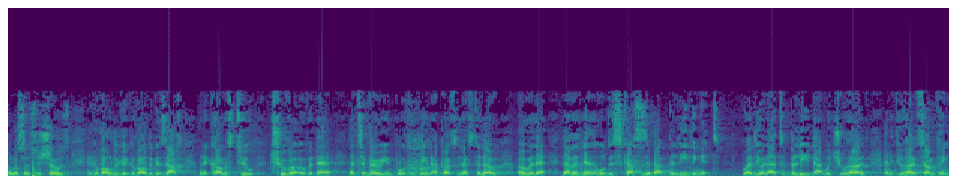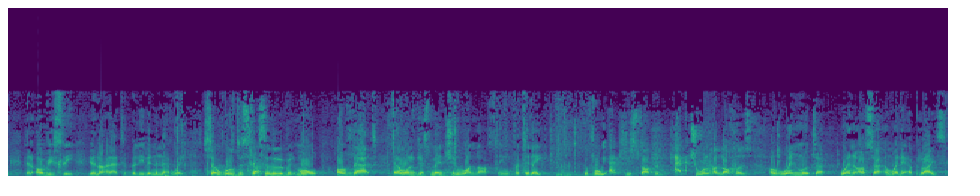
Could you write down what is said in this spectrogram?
and also it shows a gavaldiga gavaldiga zach when it comes to tshuva over there. That's a very important thing that a person has to know over there. The other thing that we'll discuss is about believing it. Whether you're allowed to believe that which you heard, and if you heard something, then obviously you're not allowed to believe it in that way. So we'll discuss a little bit more of that, but I want to just mention one last thing for today, before we actually start the actual halachas of when mutter, when asa, and when it applies.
